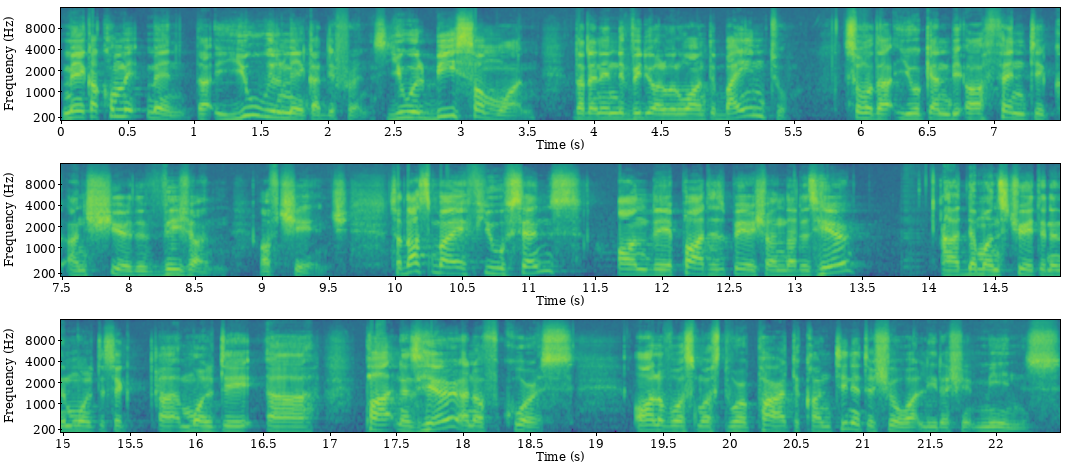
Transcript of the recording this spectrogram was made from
make a commitment that you will make a difference. You will be someone that an individual will want to buy into so that you can be authentic and share the vision of change. So that's my few cents on the participation that is here, uh, demonstrated in the multi, uh, multi uh, partners here, and of course, all of us must do our part to continue to show what leadership means.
